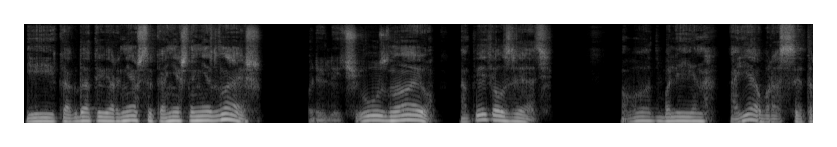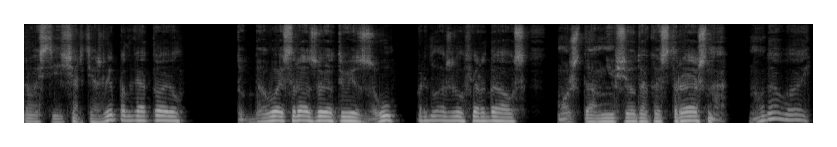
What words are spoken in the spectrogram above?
И когда ты вернешься, конечно, не знаешь. Прилечу, узнаю, ответил зять. Вот, блин, а я образцы трости и чертежи подготовил. Так давай сразу отвезу, предложил Фердаус. Может, там не все так и страшно? Ну, давай.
